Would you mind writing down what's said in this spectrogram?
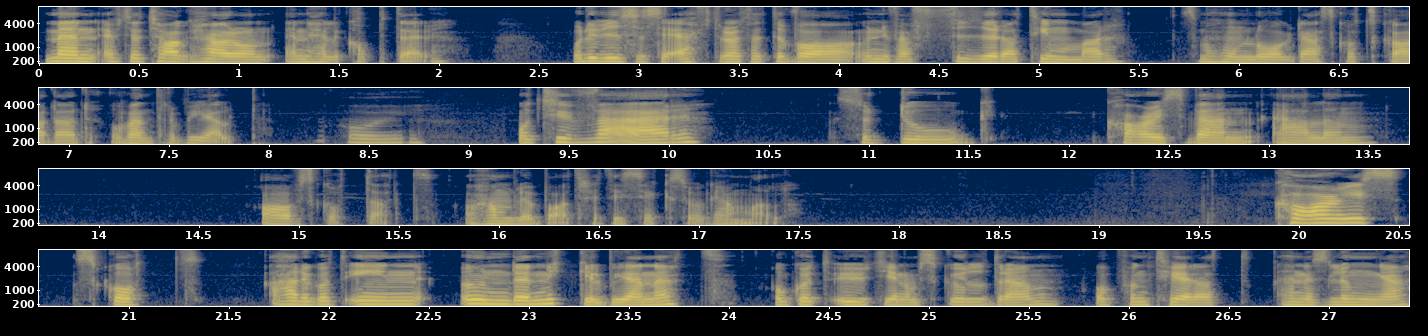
Men efter ett tag hör hon en helikopter. Och det visar sig efteråt att det var ungefär fyra timmar som hon låg där skottskadad och väntade på hjälp. Oj. Och tyvärr så dog Karis vän Alan avskottat och han blev bara 36 år gammal. Karis skott hade gått in under nyckelbenet och gått ut genom skuldran och punkterat hennes lunga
